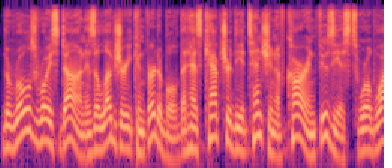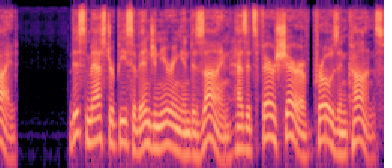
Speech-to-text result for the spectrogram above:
The Rolls-Royce Dawn is a luxury convertible that has captured the attention of car enthusiasts worldwide. This masterpiece of engineering and design has its fair share of pros and cons.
